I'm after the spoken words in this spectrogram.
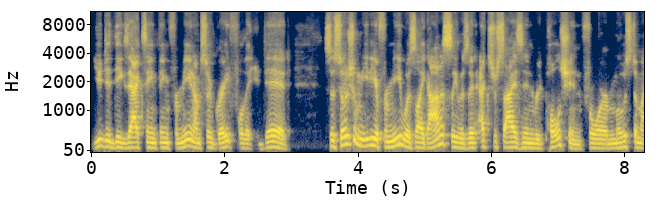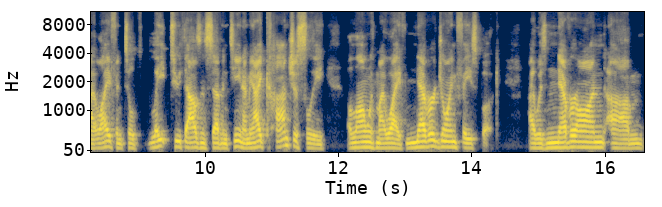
you did the exact same thing for me. And I'm so grateful that you did. So social media for me was like, honestly, was an exercise in repulsion for most of my life until late 2017. I mean, I consciously, along with my wife, never joined Facebook. I was never on um,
